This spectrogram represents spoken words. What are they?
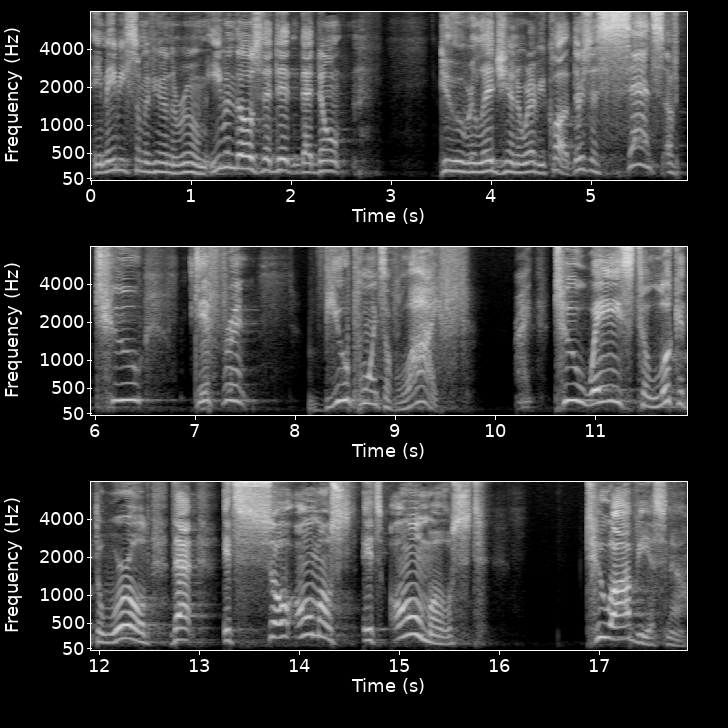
It may be some of you in the room, even those that, didn't that don't do religion or whatever you call it, there's a sense of two different viewpoints of life, right? Two ways to look at the world that it's so almost, it's almost too obvious now.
